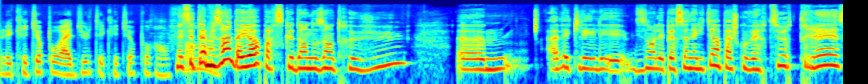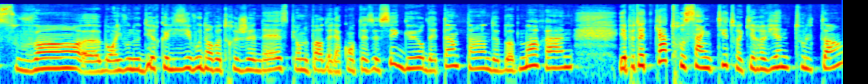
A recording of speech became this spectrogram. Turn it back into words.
l'écriture pour adultes, l'écriture pour enfants. Mais c'est amusant d'ailleurs parce que dans nos entrevues, euh, avec les, les, disons, les personnalités en page couverture, très souvent, euh, bon, ils vont nous dire que lisiez-vous dans votre jeunesse, puis on nous parle de la comtesse de Ségur, des Tintins, de Bob Moran. Il y a peut-être quatre ou cinq titres qui reviennent tout le temps.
